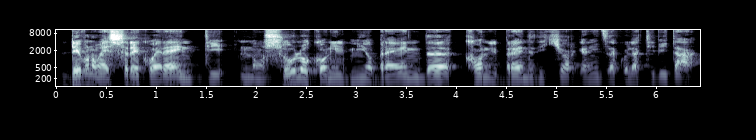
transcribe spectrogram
devono essere coerenti non solo con il mio brand, con il brand di chi organizza quell'attività,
